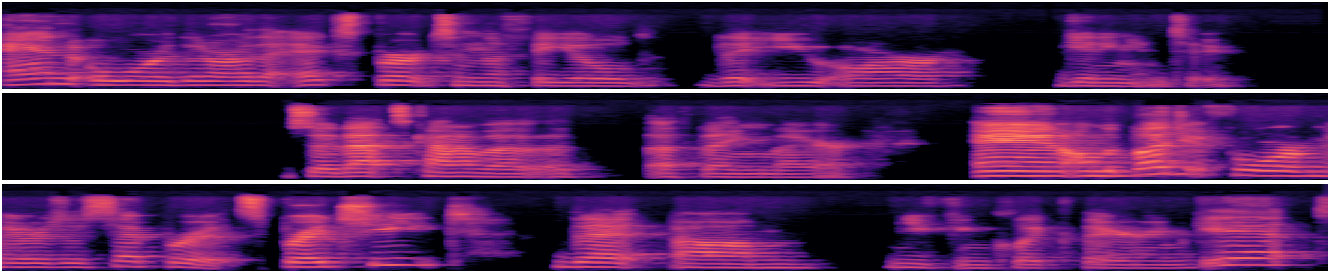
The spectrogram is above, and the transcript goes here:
and or that are the experts in the field that you are getting into. So that's kind of a, a thing there. And on the budget form, there's a separate spreadsheet that um, you can click there and get.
